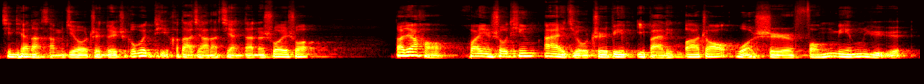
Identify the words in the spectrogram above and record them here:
今天呢，咱们就针对这个问题和大家呢简单的说一说。大家好，欢迎收听艾灸治病一百零八招，我是冯明宇。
